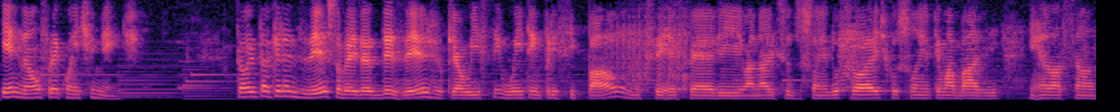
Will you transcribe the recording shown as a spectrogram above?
e não frequentemente. Então ele está querendo dizer sobre a ideia do desejo, que é o item, principal no que se refere à análise do sonho do Freud, que o sonho tem uma base em relação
